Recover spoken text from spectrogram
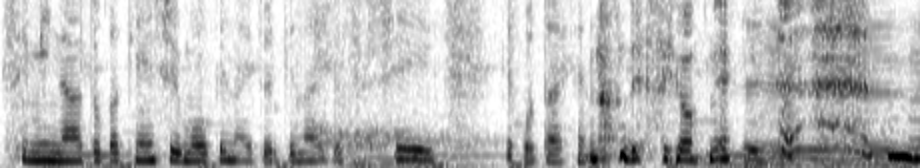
セミナーとか研修も受けないといけないですし結構大変なんですよね。うん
